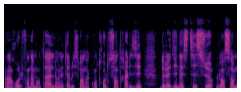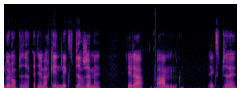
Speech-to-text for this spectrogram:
un rôle fondamental dans l'établissement d'un contrôle centralisé de la dynastie sur l'ensemble de l'empire. Et marqué n'expire jamais. Et là, bam, expiré.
